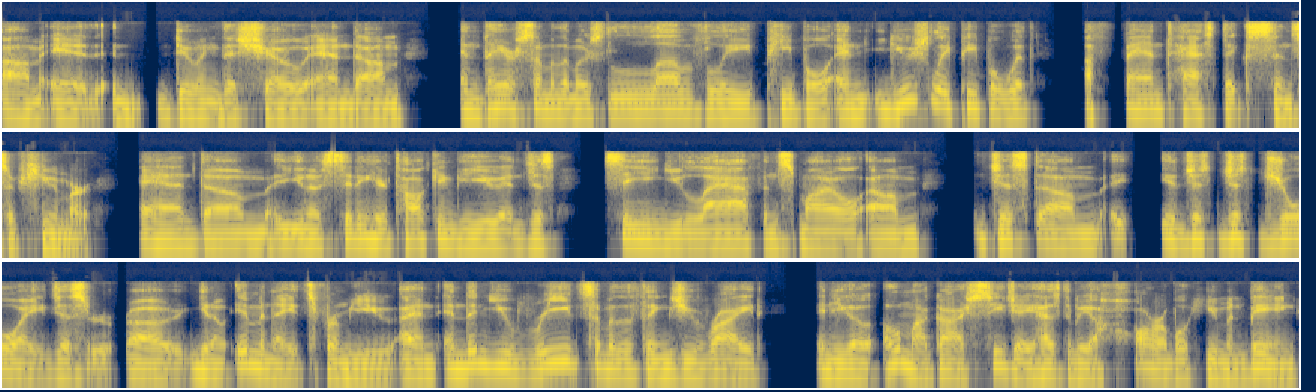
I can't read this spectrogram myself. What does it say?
um, it, doing this show, and um, and they are some of the most lovely people, and usually people with a fantastic sense of humor. And um, you know, sitting here talking to you and just seeing you laugh and smile, um, just um, it just just joy just uh, you know emanates from you, and and then you read some of the things you write, and you go, oh my gosh, CJ has to be a horrible human being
